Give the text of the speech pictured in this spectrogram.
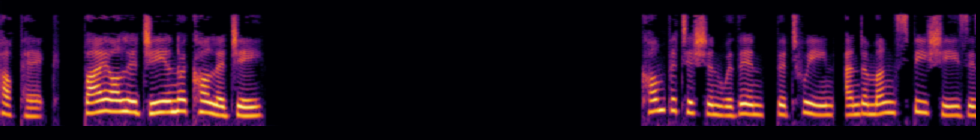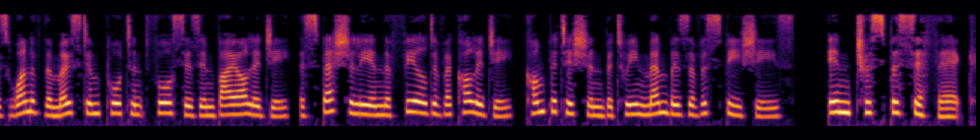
Topic: Biology and ecology. Competition within, between, and among species is one of the most important forces in biology, especially in the field of ecology. Competition between members of a species, intraspecific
